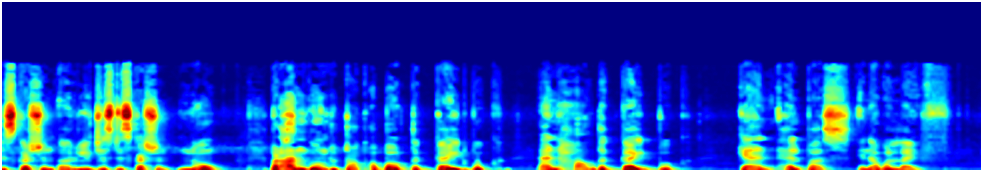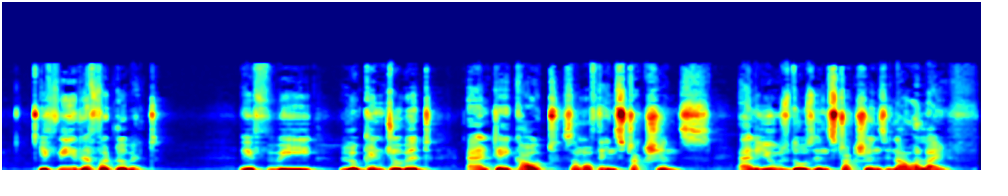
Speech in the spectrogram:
discussion a religious discussion, no. But I'm going to talk about the guidebook and how the guidebook can help us in our life. If we refer to it, if we look into it and take out some of the instructions and use those instructions in our life,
